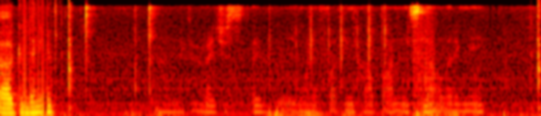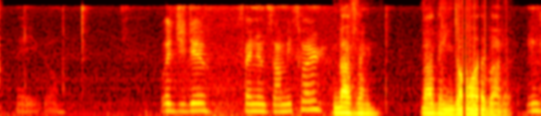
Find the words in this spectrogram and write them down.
uh, continue. Oh my god, I just, I really want to fucking hop on it's not letting me. There you go. What'd you do? Find a zombie spawner? Nothing. Nothing. Don't worry about it. I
